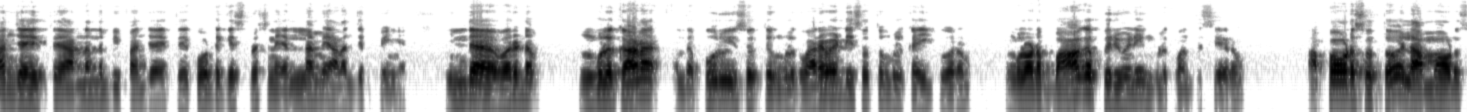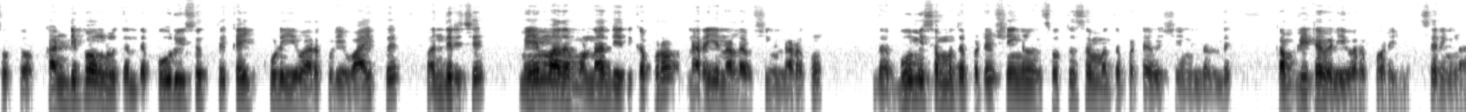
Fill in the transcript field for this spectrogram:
பஞ்சாயத்து அண்ணன் தம்பி பஞ்சாயத்து கோர்ட்டு கேஸ் பிரச்சனை எல்லாமே அலைஞ்சிருப்பீங்க. இந்த வருடம் உங்களுக்கான அந்த பூர்வீக சொத்து உங்களுக்கு வர வேண்டிய சொத்து உங்களுக்கு கைக்கு வரும். உங்களோட பாக பிரிவினை உங்களுக்கு வந்து சேரும். அப்பாவோட சொத்தோ இல்லை அம்மாவோட சொத்தோ கண்டிப்பாக உங்களுக்கு இந்த பூர்வீக சொத்து கைக்கூடிய வரக்கூடிய வாய்ப்பு வந்துருச்சு. மே மாதம் ஒன்றாம் தேதிக்கு அப்புறம் நிறைய நல்ல விஷயங்கள் நடக்கும். இந்த பூமி சம்மந்தப்பட்ட விஷயங்கள் சொத்து சம்மந்தப்பட்ட விஷயங்கள்லேருந்து கம்ப்ளீட்டாக வெளியே வர போகிறீங்க சரிங்களா?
